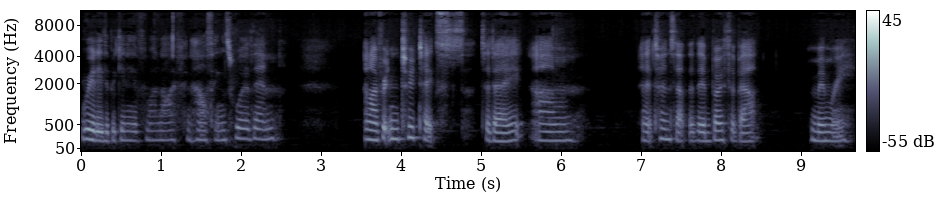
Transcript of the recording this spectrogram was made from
really the beginning of my life and how things were then. And I've written two texts today, um, and it turns out that they're both about memory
